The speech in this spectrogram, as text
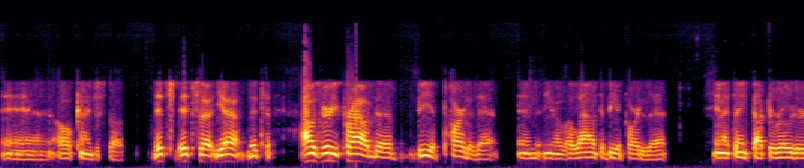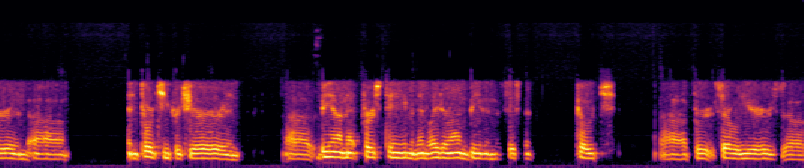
and all kinds of stuff. It's it's uh, yeah, it's. I was very proud to be a part of that, and you know, allowed to be a part of that. And I thank Dr. Roeder and uh, and Torchy for sure, and uh, on that first team, and then later on being an assistant coach uh, for several years. Uh,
